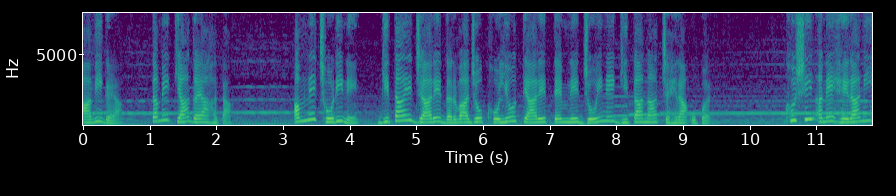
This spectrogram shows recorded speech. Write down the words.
આવી ગયા. તમે ક્યાં ગયા હતા? અમને છોડીને ગીતાએ જ્યારે દરવાજો ખોલ્યો ત્યારે તેમને જોઈને ગીતાના ચહેરા ઉપર ખુશી અને હેરાની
